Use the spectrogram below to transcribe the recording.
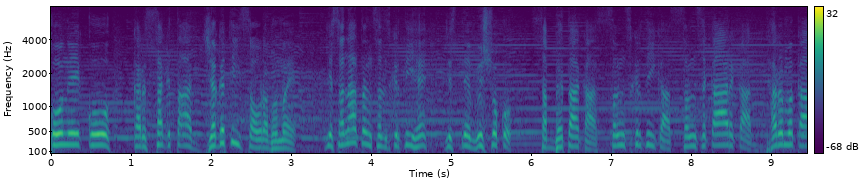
कोने को कर सकता जगती सौरभ में। ये सनातन संस्कृति है जिसने विश्व को सभ्यता का संस्कृति का संस्कार का धर्म का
